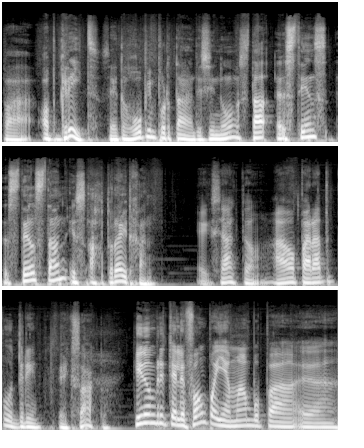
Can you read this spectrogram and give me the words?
para upgrade. Isso é muito importante. Senão, stilstaan is achteruit gaan. Exacto. Há o aparato podre. Exacto. Que número de telefone para chamar para uh,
